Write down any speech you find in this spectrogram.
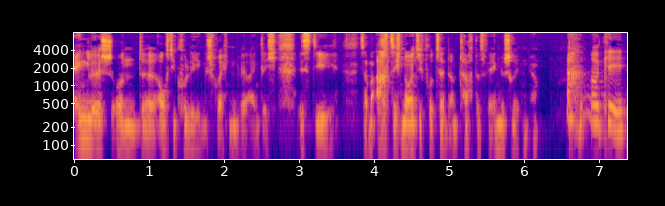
Englisch und äh, auch die Kollegen sprechen wir eigentlich, ist die, sagen wir, 80, 90 Prozent am Tag, dass wir Englisch reden, ja. Okay.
